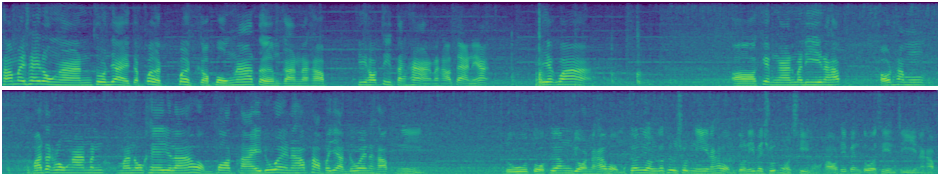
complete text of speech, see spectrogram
ถ้าไม่ใช่โรงงานส่วนใหญ่จะเปิดเปิดกระโปรงหน้าเติมกันนะครับ ที่เขาติดต่างหากนะครับ แต่อันเนี้ยเรียกว่าเอ่อเก็บงานมาดีนะครับเขาทำ มาจากโรงงานมันมันโอเคอยู่แล้วครับผมปลอดภัยด้วยนะครับขับประหยัดด้วยนะครับ นี่ ดูตัวเครื่องยนต์นะครับผมเครื่องยนต์ก็คือชุดนี้นะครับผมตัวนี้เป็นชุดหัวฉีดของเขาที่เป็นตัว CNG นะครับ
